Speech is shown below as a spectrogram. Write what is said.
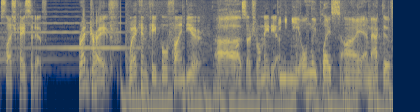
slash Casitive. Redgrave, where can people find you Uh, on social media? the only place I am active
